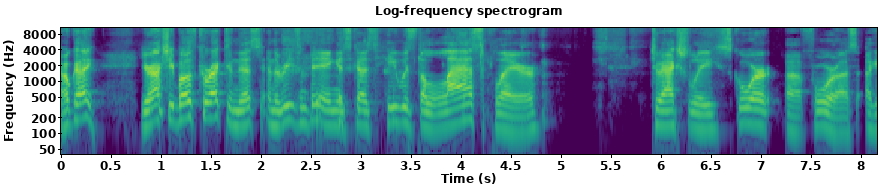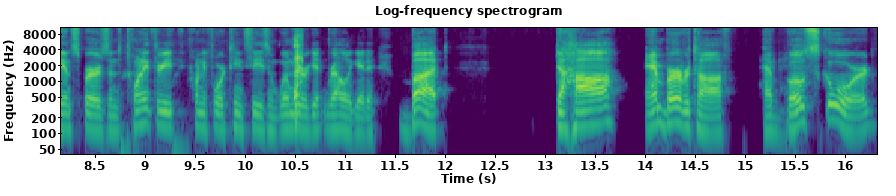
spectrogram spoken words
Okay. You're actually both correct in this. And the reason being is because he was the last player to actually score uh, for us against Spurs in the 23 2014 season when we were getting relegated. But Zaha and Berbatov have both scored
